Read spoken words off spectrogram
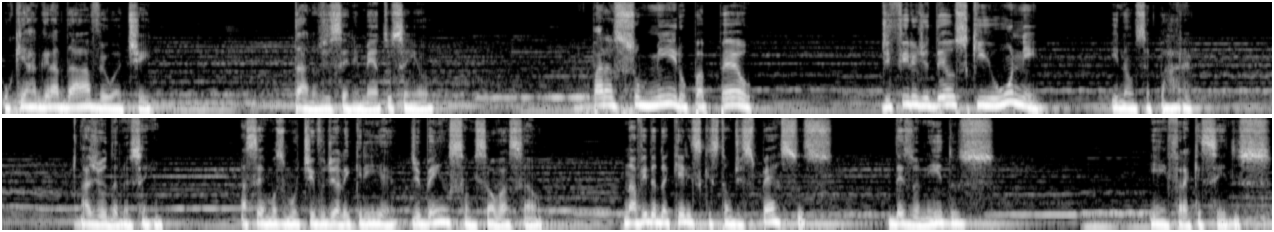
o que é agradável a ti. Dá-nos discernimento, Senhor, para assumir o papel de filho de Deus que une e não separa. Ajuda-nos, Senhor, a sermos motivo de alegria, de bênção e salvação na vida daqueles que estão dispersos, desunidos e enfraquecidos.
